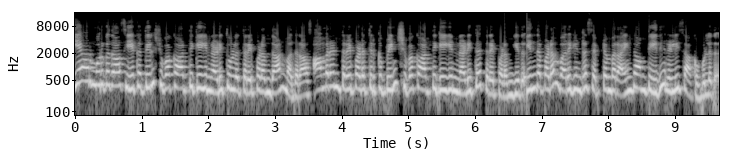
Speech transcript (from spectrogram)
ஏ ஆர் முருகதாஸ் இயக்கத்தில் சிவகார்த்திகேயன் நடித்துள்ள திரைப்படம் தான் மதராஸ். அமரன் திரைப்படத்திற்கு பின் சிவகார்த்திகேயன் நடித்த திரைப்படம் இது. இந்த படம் வருகின்ற செப்டம்பர் ஐந்தாம் தேதி ரிலீஸ் ஆக உள்ளது.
